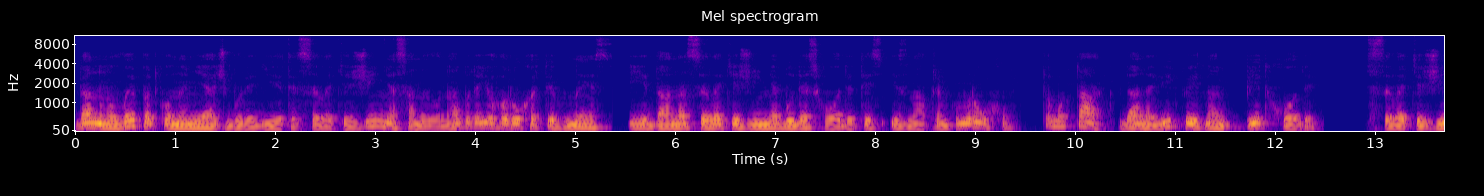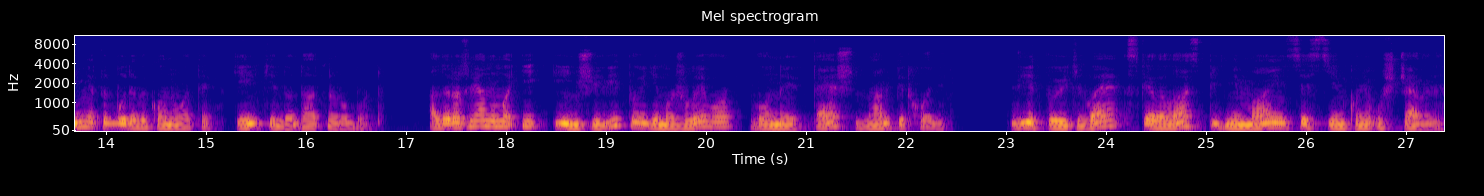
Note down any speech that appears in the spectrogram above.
В даному випадку на м'яч буде діяти сила тяжіння, саме вона буде його рухати вниз, і дана сила тяжіння буде сходитись із напрямком руху. Тому так, дана відповідь нам підходить. Сила тяжіння тут буде виконувати тільки додатну роботу. Але розглянемо і інші відповіді, можливо, вони теж нам підходять. Відповідь В. Скелелаз піднімається стінкою ущелини.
